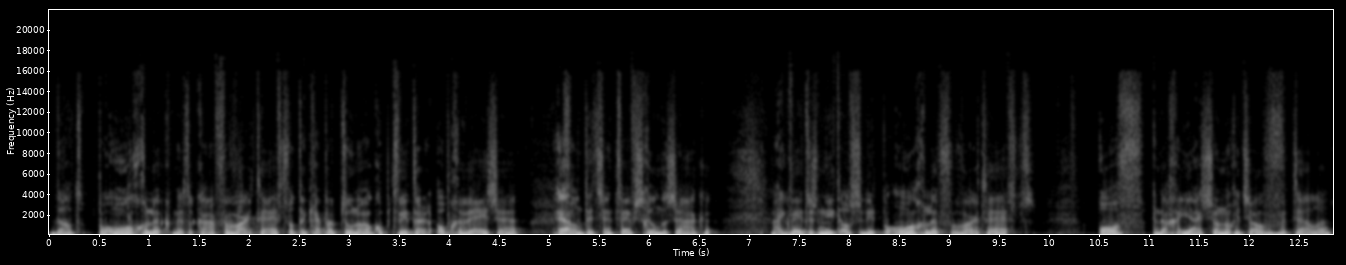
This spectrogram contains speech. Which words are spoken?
dat per ongeluk met elkaar verward heeft. Want ik heb er toen ook op Twitter op gewezen. Hè? Ja. Van dit zijn twee verschillende zaken. Maar ik weet dus niet of ze dit per ongeluk verward heeft. Of, en daar ga jij zo nog iets over vertellen...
